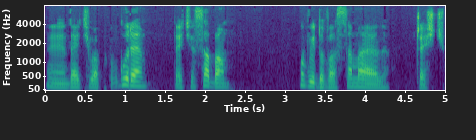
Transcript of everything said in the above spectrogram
yy, dajcie łapkę w górę, dajcie suba. Mówił do Was Samael. Cześć.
